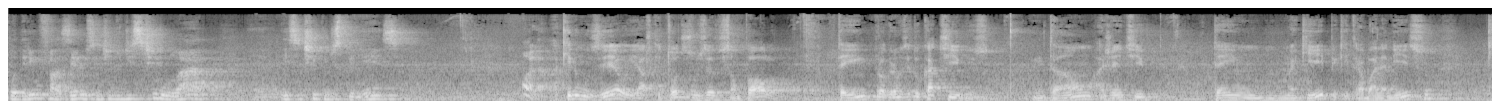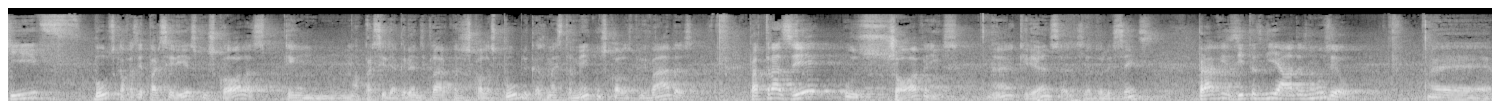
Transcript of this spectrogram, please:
poderiam fazer no sentido de estimular eh, esse tipo de experiência? Olha, aqui no museu, e acho que todos os museus de São Paulo, tem programas educativos. Então, a gente tem uma equipe que trabalha nisso, que busca fazer parcerias com escolas, tem uma parceria grande, claro, com as escolas públicas, mas também com escolas privadas, para trazer os jovens, né, crianças e adolescentes, para visitas guiadas no museu. É,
